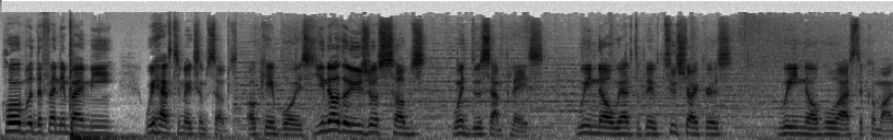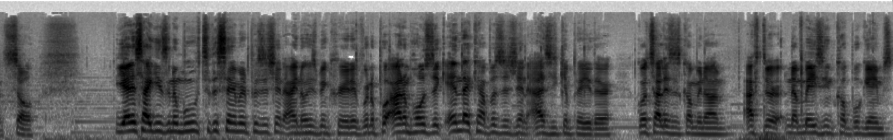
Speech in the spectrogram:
Horrible defending by me. We have to make some subs. Okay, boys. You know the usual subs when Dusan plays. We know we have to play with two strikers. We know who has to come on. So, Ianis Hagi is going to move to the center mid position. I know he's been creative. We're going to put Adam Hosik in that camp position as he can play there. Gonzalez is coming on after an amazing couple games.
